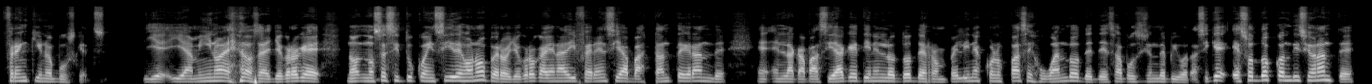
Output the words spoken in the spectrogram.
Frenkie no es Busquets. Y, a mí no es, o sea, yo creo que, no, no, sé si tú coincides o no, pero yo creo que hay una diferencia bastante grande en, la capacidad que tienen los dos de romper líneas con los pases jugando desde esa posición de pivote. Así que esos dos condicionantes,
